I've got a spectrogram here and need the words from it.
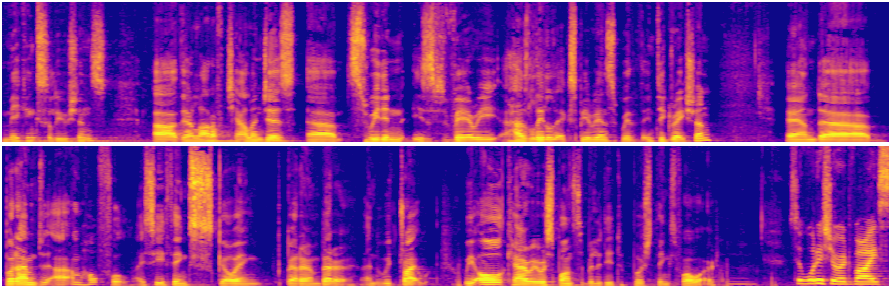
making solutions. Uh, there are a lot of challenges. Uh, Sweden is very has little experience with integration, and but I'm I'm hopeful. I see things going better and better, and we try. We all carry responsibility to push things forward. Mm. So, what is your advice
